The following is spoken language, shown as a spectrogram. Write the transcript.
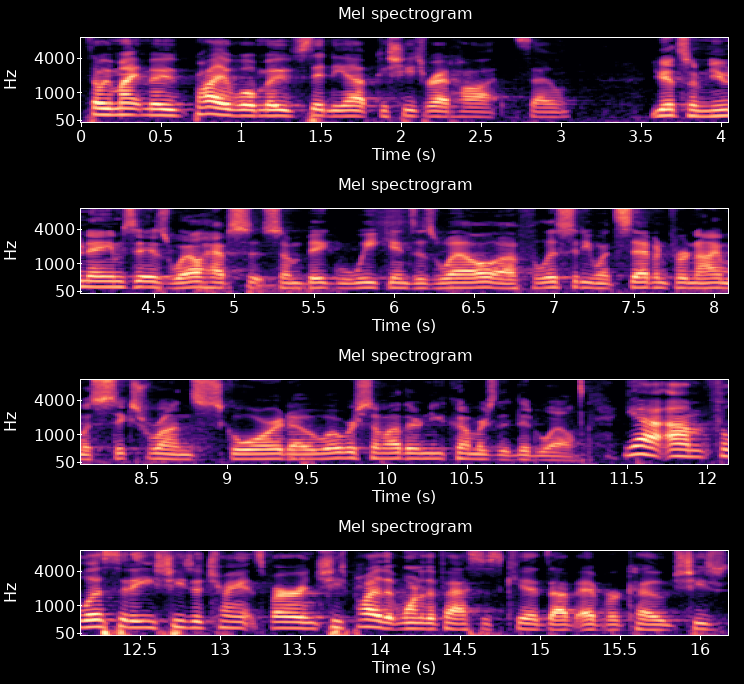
so we might move. Probably will move Sydney up because she's red hot. So You had some new names as well, have some big weekends as well. Uh, Felicity went seven for nine with six runs scored. Uh, what were some other newcomers that did well? Yeah, um, Felicity, she's a transfer, and she's probably the, one of the fastest kids I've ever coached. She's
